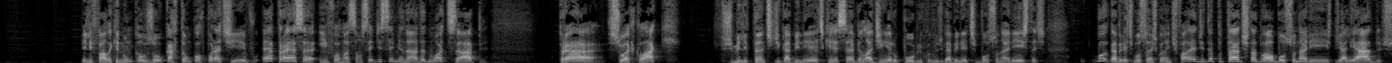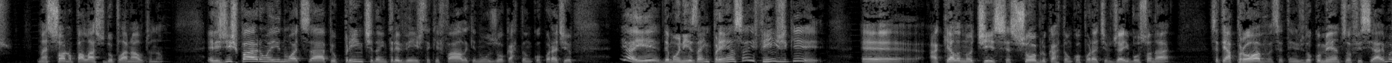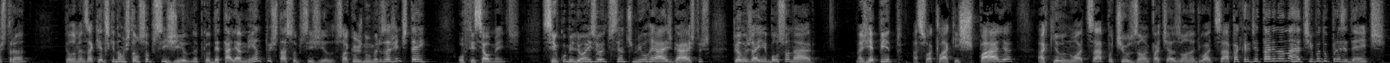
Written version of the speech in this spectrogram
Ele fala que nunca usou o cartão corporativo. É para essa informação ser disseminada no WhatsApp. Para sua claque, os militantes de gabinete que recebem lá dinheiro público nos gabinetes bolsonaristas. Gabinete bolsonarista, quando a gente fala, é de deputado estadual bolsonarista, de aliados. Não é só no Palácio do Planalto, não. Eles disparam aí no WhatsApp o print da entrevista que fala que não usou cartão corporativo. E aí demoniza a imprensa e finge que é, aquela notícia sobre o cartão corporativo de Jair Bolsonaro, você tem a prova, você tem os documentos oficiais mostrando, pelo menos aqueles que não estão sob sigilo, né? porque o detalhamento está sob sigilo, só que os números a gente tem oficialmente. 5 milhões e 800 mil reais gastos pelo Jair Bolsonaro. Mas repito, a sua claque espalha aquilo no WhatsApp, o tiozão e a tiazona de WhatsApp acreditarem na narrativa do presidente.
